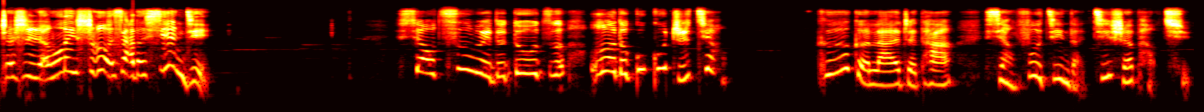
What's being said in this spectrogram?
这是人类设下的陷阱。小刺猬的肚子饿得咕咕直叫，哥哥拉着他向附近的鸡舍跑去。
